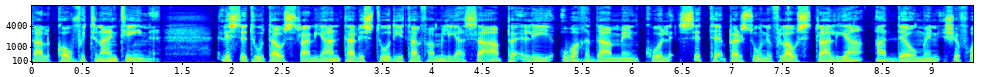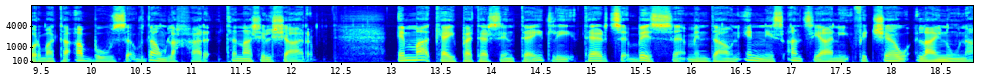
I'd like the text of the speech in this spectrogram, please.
tal-COVID-19. L-Istitut Awstraljan tal-Istudji tal-Familja sab li waħda minn kull sitt persuni fl-Awstralja għaddew minn xi forma ta' abbuż f'dawn l-aħħar tnax-il xahar. Imma Kay Patterson tgħid li terz biss minn dawn in-nies anzjani fittxew l-għajnuna.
